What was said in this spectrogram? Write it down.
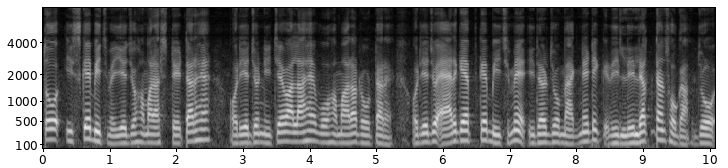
तो इसके बीच में ये जो हमारा स्टेटर है और ये जो नीचे वाला है, वो हमारा रोटर है। और ये जो एयर गैप के बीच में इधर जो मैग्नेटिक रिलक्टेंस होगा, जो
